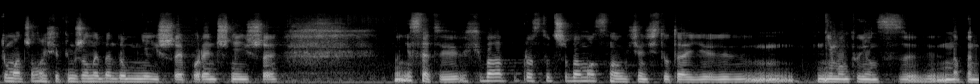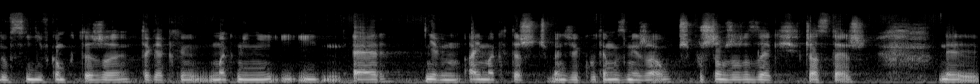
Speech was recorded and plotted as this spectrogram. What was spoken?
tłumaczono się tym, że one będą mniejsze, poręczniejsze. No niestety, chyba po prostu trzeba mocno uciąć tutaj, y, nie montując y, napędów CD w komputerze, tak jak Mac Mini i, i Air. Nie wiem, iMac też czy będzie ku temu zmierzał. Przypuszczam, że za jakiś czas też. Y,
